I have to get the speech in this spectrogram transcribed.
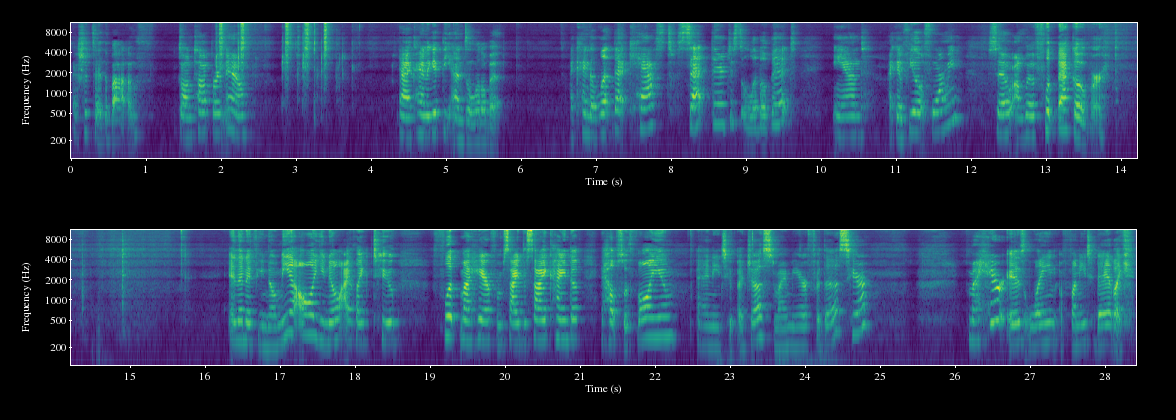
I should say the bottom. It's on top right now. And I kind of get the ends a little bit. I kind of let that cast set there just a little bit and I can feel it forming. So I'm going to flip back over. And then if you know me at all, you know I like to flip my hair from side to side kind of. It helps with volume. I need to adjust my mirror for this here. My hair is laying funny today. Like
